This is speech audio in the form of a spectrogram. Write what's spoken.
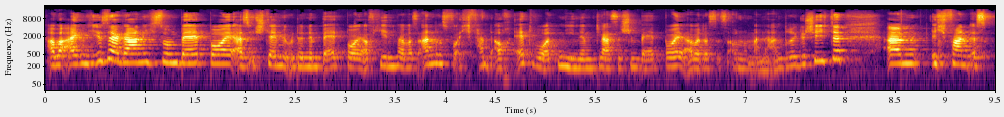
Aber eigentlich ist er gar nicht so ein Bad Boy. Also ich stelle mir unter einem Bad Boy auf jeden Fall was anderes vor. Ich fand auch Edward nie einen klassischen Bad Boy, aber das ist auch nochmal eine andere Geschichte. Ähm, ich fand es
